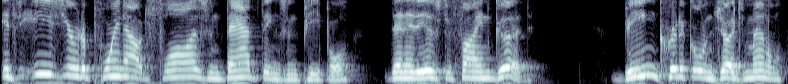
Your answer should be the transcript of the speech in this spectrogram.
it's easier to point out flaws and bad things in people than it is to find good being critical and judgmental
